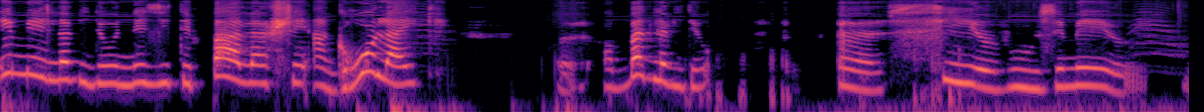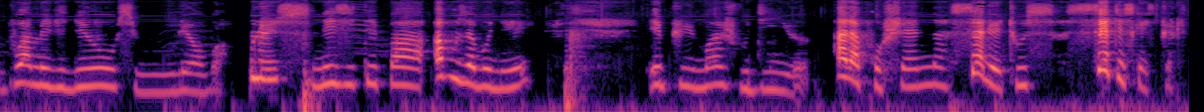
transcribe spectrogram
aimé la vidéo, n'hésitez pas à lâcher un gros like euh, en bas de la vidéo. Euh, si vous aimez voir mes vidéos, si vous voulez en voir plus, n'hésitez pas à vous abonner. Et puis moi je vous dis à la prochaine. Salut à tous, c'était Sky Spirit.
